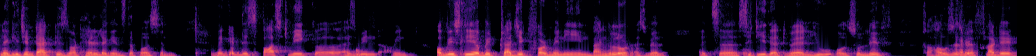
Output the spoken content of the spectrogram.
negligent act is not held against the person. Venkat, this past week uh, has been, I mean, obviously a bit tragic for many in Bangalore as well. It's a city that where you also live. So houses were flooded,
